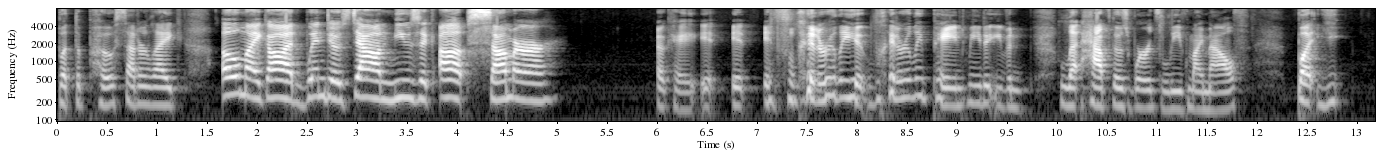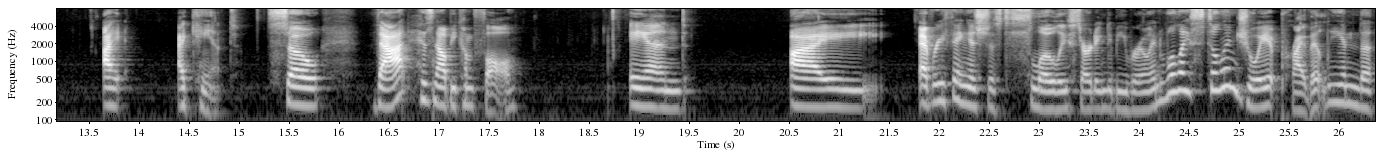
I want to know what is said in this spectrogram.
but the posts that are like oh my god windows down music up summer okay, it it it literally it literally pained me to even let have those words leave my mouth, but you, I I can't. So that has now become fall. And I everything is just slowly starting to be ruined. Will I still enjoy it privately in the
